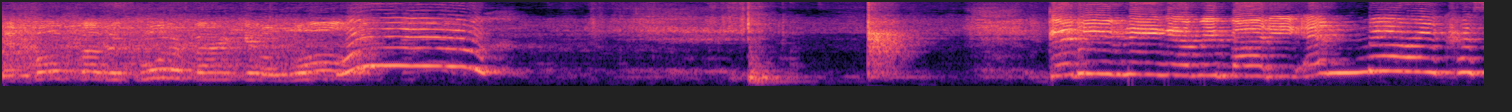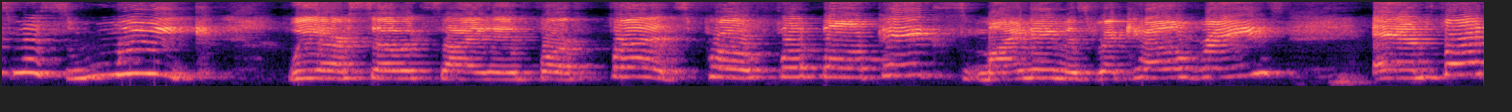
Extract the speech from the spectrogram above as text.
It bumped on the quarterback in a wall. Good evening, everybody, and Merry Christmas week. We are so excited for Fred's Pro Football Picks. My name is Raquel Reigns, and Fred,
